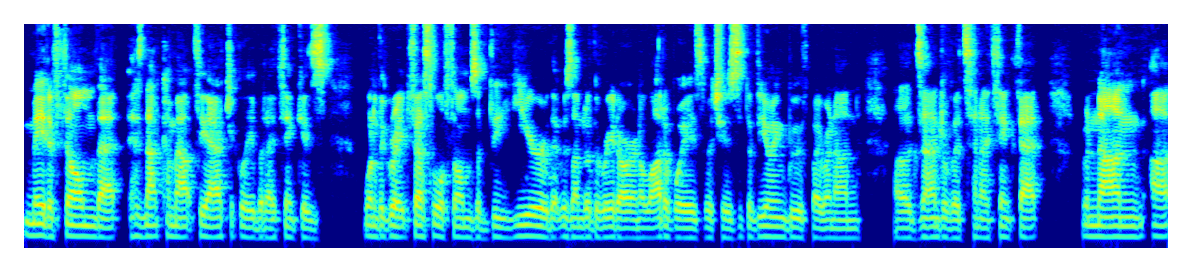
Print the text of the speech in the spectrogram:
made a film that has not come out theatrically, but I think is one of the great festival films of the year that was under the radar in a lot of ways, which is The Viewing Booth by Ra'anan Alexandrowicz. And I think that Ra'anan, uh,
